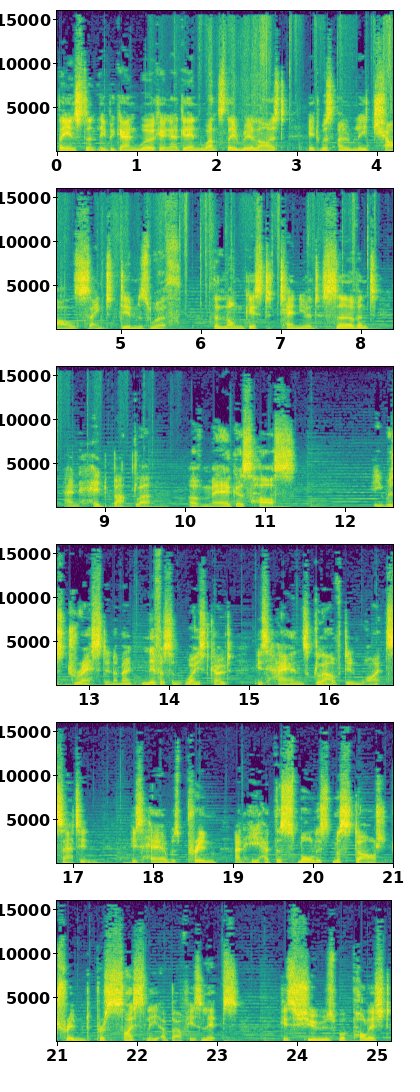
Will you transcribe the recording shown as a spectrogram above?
They instantly began working again once they realized it was only Charles St. Dimsworth, the longest tenured servant and head butler of Maregus Hoss. He was dressed in a magnificent waistcoat, his hands gloved in white satin. His hair was prim, and he had the smallest moustache trimmed precisely above his lips. His shoes were polished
